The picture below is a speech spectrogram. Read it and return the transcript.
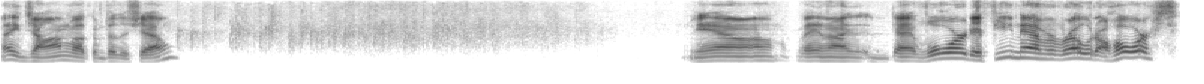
Hey, John, welcome to the show. Yeah, and I, uh, Ward, if you never rode a horse,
